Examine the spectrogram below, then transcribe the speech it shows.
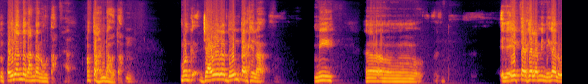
तो पहिल्यांदा दांडा नव्हता. फक्त हंडा होता. मग ज्या वेळेला दोन तारखेला मी एक तारखेला मी निघालो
